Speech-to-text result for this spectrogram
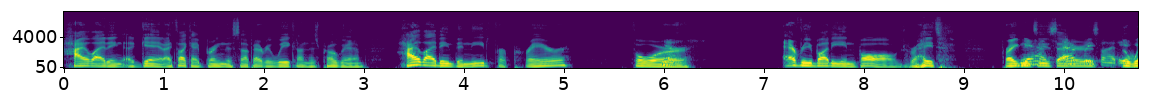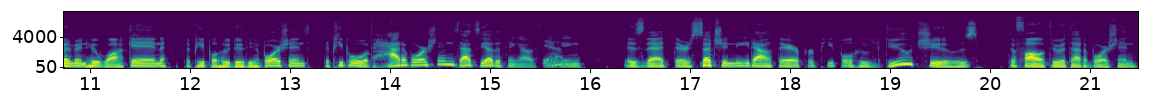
highlighting again, I feel like I bring this up every week on this program, highlighting the need for prayer for yes. everybody involved, right? Pregnancy yes, centers, everybody. the women who walk in, the people who do the abortions, the people who have had abortions. That's the other thing I was thinking yeah. is that there's such a need out there for people who do choose to follow through with that abortion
